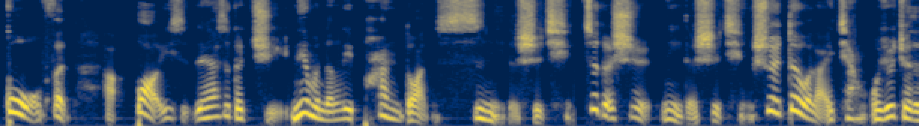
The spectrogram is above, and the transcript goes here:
过分？好，不好意思，人家是个局，你有没有能力判断是你的事情？这个是你的事情，所以对我来讲，我就觉得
